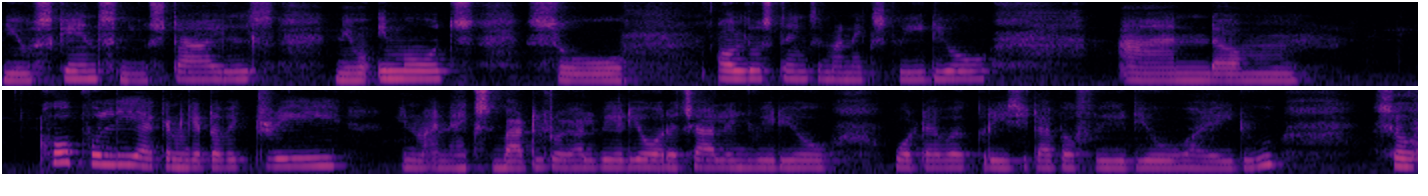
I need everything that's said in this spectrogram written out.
new skins, new styles, new emotes. So all those things in my next video, and um, hopefully I can get a victory in my next battle royale video or a challenge video, whatever crazy type of video I do. So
